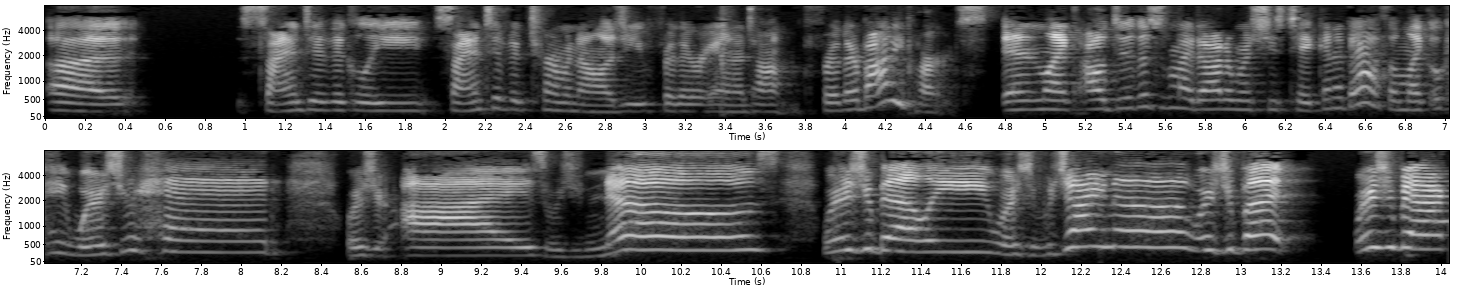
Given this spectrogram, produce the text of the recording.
uh, scientifically scientific terminology for their anatom for their body parts. And like i'll do this with my daughter when she's taking a bath. I'm like okay where's your head? Where's your eyes? Where's your nose? Where's your belly? Where's your vagina? Where's your butt? Where's your back?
